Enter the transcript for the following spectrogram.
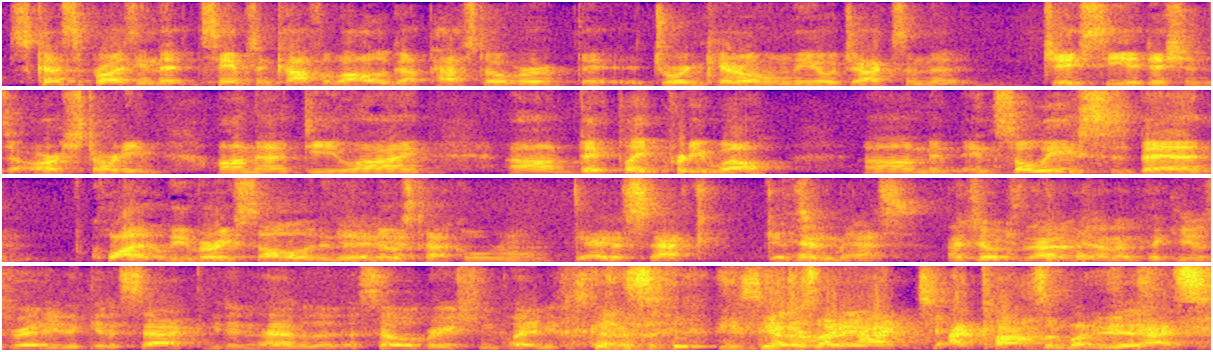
It's kind of surprising that Samson Kafovalu got passed over. The, Jordan Carrell and Leo Jackson, the JC additions, are starting on that D line. Um, they've played pretty well. Um, and, and Solis has been quietly very solid in yeah, that nose tackle role. Yeah, he had a sack against had, UMass. I joked with Adam. I don't think he was ready to get a sack. He didn't have a, a celebration plan. He just kind of he's, he's just like I, I, caught somebody, yeah. guys.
